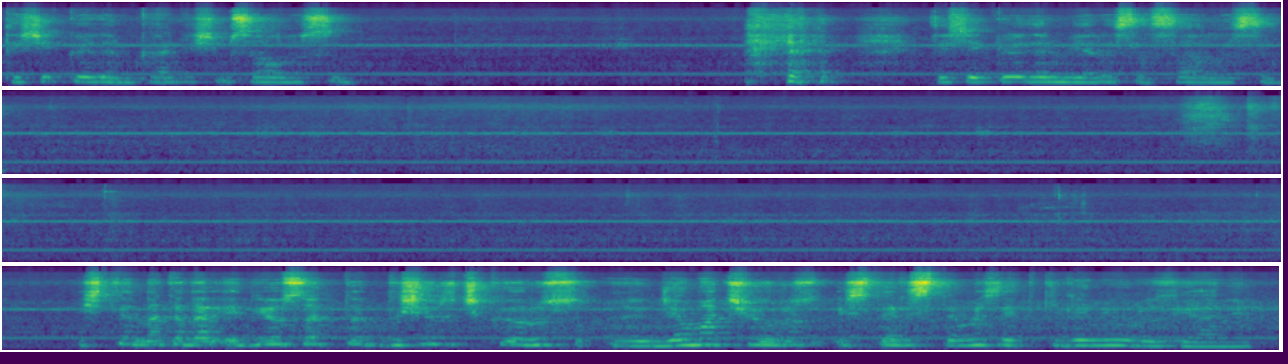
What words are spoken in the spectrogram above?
Teşekkür ederim kardeşim, sağ olasın. Teşekkür ederim yarasa, sağ olasın. İşte ne kadar ediyorsak da dışarı çıkıyoruz, e, cam açıyoruz, ister istemez etkileniyoruz yani.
